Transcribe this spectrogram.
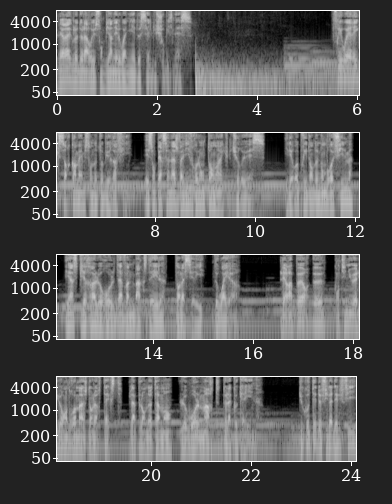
Les règles de la rue sont bien éloignées de celles du show business. Freeway Rick sort quand même son autobiographie, et son personnage va vivre longtemps dans la culture US. Il est repris dans de nombreux films et inspirera le rôle d'Avon Barksdale dans la série The Wire. Les rappeurs, eux, continuent à lui rendre hommage dans leurs textes, l'appelant notamment le Walmart de la cocaïne. Du côté de Philadelphie,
